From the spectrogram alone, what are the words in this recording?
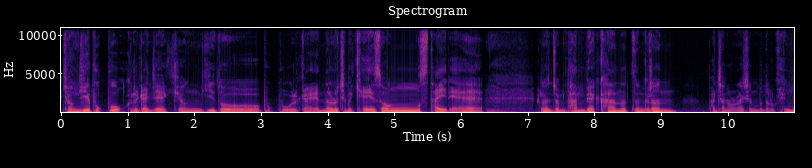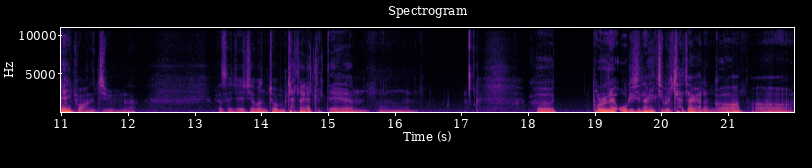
경기 북부 그러니까 이제 경기도 북부 그러니까 옛날로 치면 개성 스타일의 그런 좀 담백한 어떤 그런 반찬을 원하시는 분들은 굉장히 좋아하는 집입니다. 그래서 이제 집은 좀 찾아갔을 때, 음, 그 본래 오리지널 집을 찾아가는 건 어,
